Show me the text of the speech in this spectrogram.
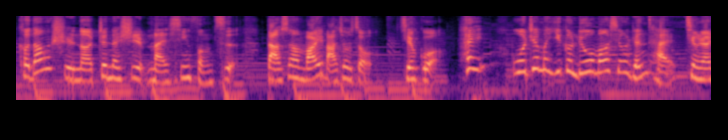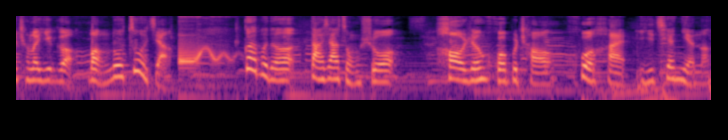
可当时呢真的是满心讽刺，打算玩一把就走，结果。嘿，我这么一个流氓型人才，竟然成了一个网络作家，怪不得大家总说好人活不长，祸害一千年呢。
